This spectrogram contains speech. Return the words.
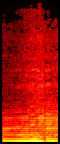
Música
